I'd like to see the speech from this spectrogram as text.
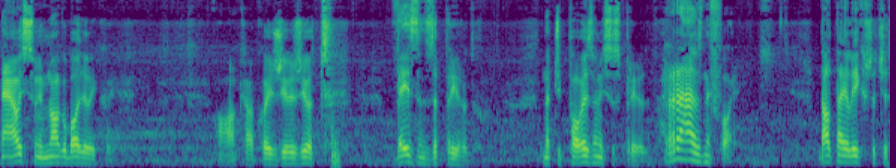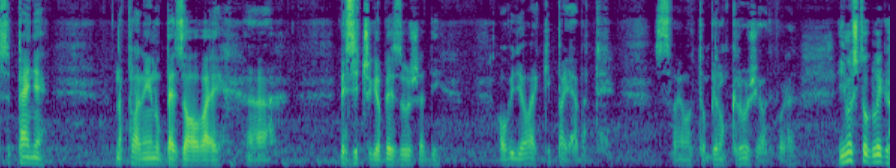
ne, ovi su mi mnogo bolji likovi on kao koji žive život vezan za prirodu. Znači, povezani su s prirodom. Razne fore. Da li taj lik što će se penje na planinu bez ovaj, uh, bez ičega, bez užadi. Ovo vidi ova ekipa jebate svojim automobilom kruži ovde pored. Imaš tog lika,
